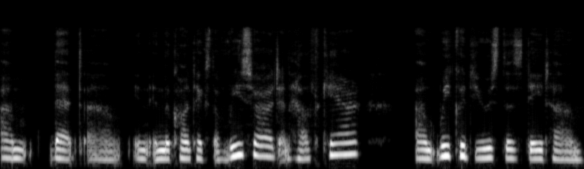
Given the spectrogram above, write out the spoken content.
um, that uh, in, in the context of research and healthcare, um, we could use this data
